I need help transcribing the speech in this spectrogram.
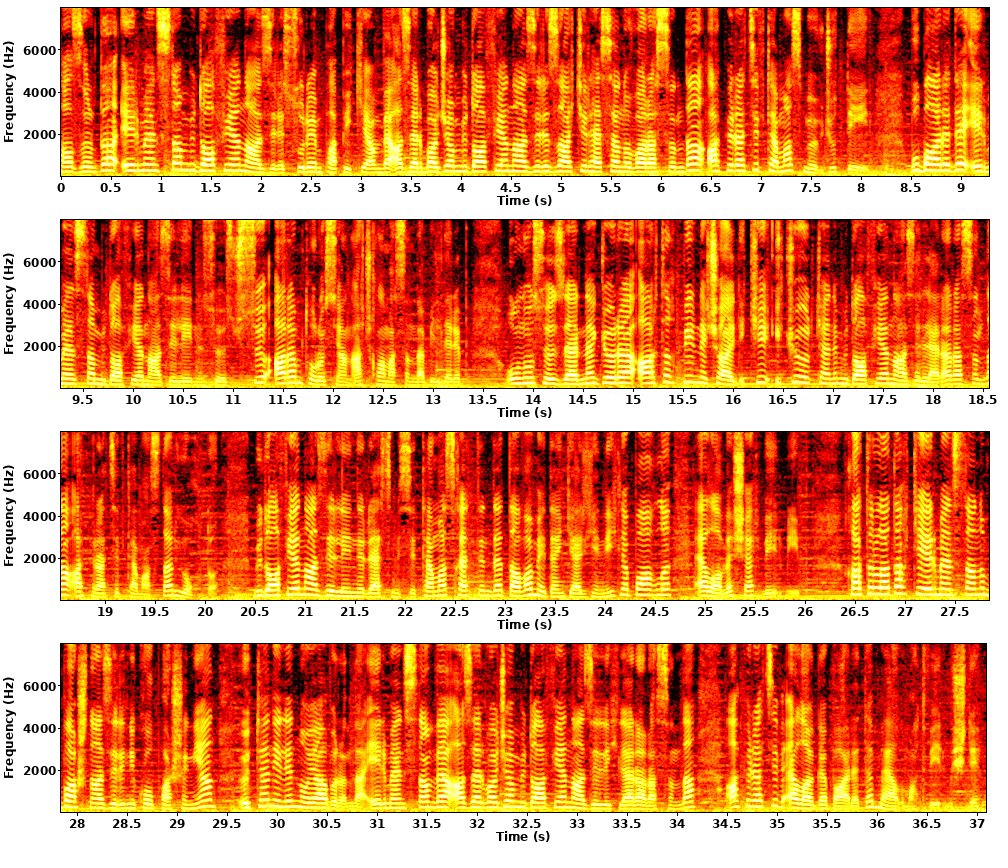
Hazırda Ermənistan Müdafiə naziri Suren Papikyan və Azərbaycan Müdafiə naziri Zakir Həsənov arasında operativ təmas mövcud deyil. Bu barədə Ermənistan Müdafiə Nazirliyinin sözçüsü Aram Torosyan açıqlamasında bildirib. Onun sözlərinə görə artıq bir neçə aydır ki, iki ölkənin müdafiə nazirləri arasında operativ təmaslar yoxdur. Müdafiə Nazirliyinin rəsmisi təmas xəttində davam edən gərginliklə bağlı əlavə şərh verməyib. Xatırladaq ki, Ermənistanın baş naziri Nikol Paşinyan ötən ilin noyabrında Ermənistan və Azərbaycan Müdafiə Nazirlikləri arasında operativ əlaqə barədə məlumat vermişdi.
